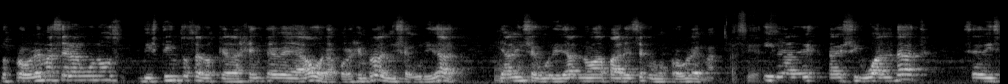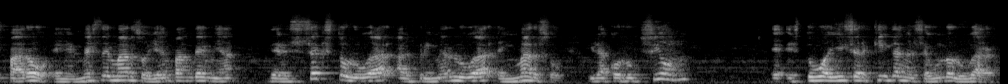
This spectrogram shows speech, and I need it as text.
los problemas eran unos distintos a los que la gente ve ahora. Por ejemplo, la inseguridad. Ya la inseguridad no aparece como problema. Y la, la desigualdad se disparó en el mes de marzo, ya en pandemia, del sexto lugar al primer lugar en marzo. Y la corrupción eh, estuvo allí cerquita en el segundo lugar.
